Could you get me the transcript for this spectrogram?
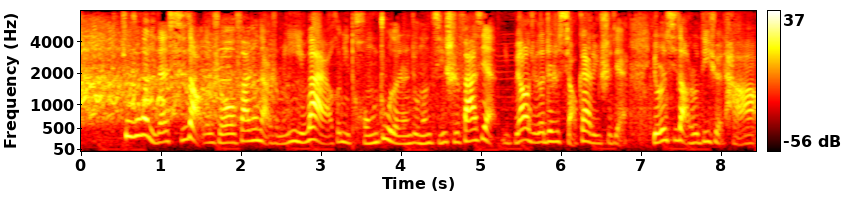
就如果你在洗澡的时候发生点什么意外啊，和你同住的人就能及时发现。你不要觉得这是小概率事件。有人洗澡时候低血糖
